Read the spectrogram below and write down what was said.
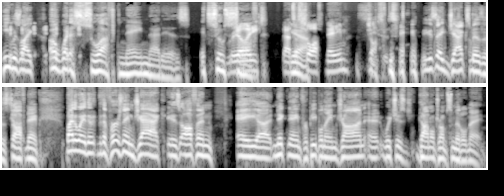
He was like, "Oh, what a soft name that is! It's so Really? soft." That's Yeah. a soft name. Soft Jesus. name. You say Jack Smith is a soft name. By the way, the, the first name Jack is often a uh, nickname for people named John, uh, which is Donald Trump's middle name.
